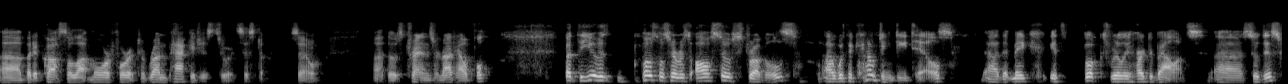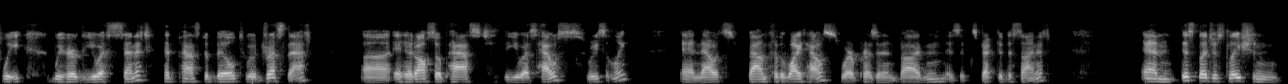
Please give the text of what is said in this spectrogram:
uh, but it costs a lot more for it to run packages through its system. So uh, those trends are not helpful. But the US Postal Service also struggles uh, with accounting details uh, that make its books really hard to balance. Uh, so this week, we heard the US Senate had passed a bill to address that. Uh, it had also passed the US House recently, and now it's bound for the White House, where President Biden is expected to sign it. And this legislation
